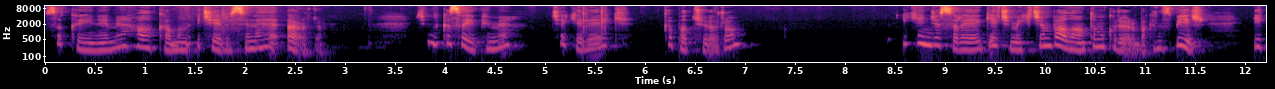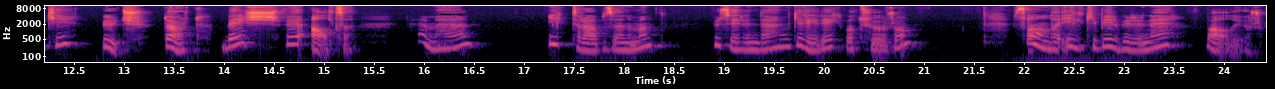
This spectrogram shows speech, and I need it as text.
sık iğnemi halkamın içerisine ördüm. Şimdi kısa ipimi çekerek kapatıyorum. İkinci sıraya geçmek için bağlantımı kuruyorum. Bakınız 1, 2, 3, 4, 5 ve 6. Hemen ilk trabzanımın üzerinden girerek batıyorum. Sonunda ilki birbirine bağlıyorum.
